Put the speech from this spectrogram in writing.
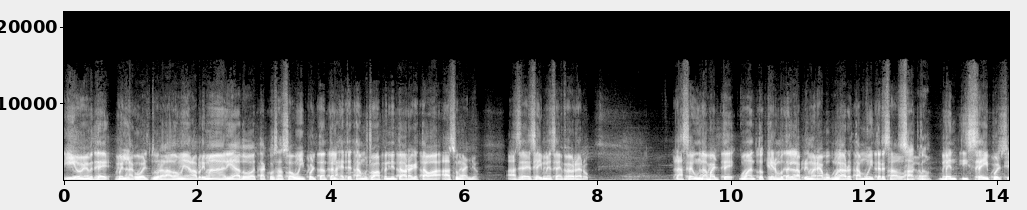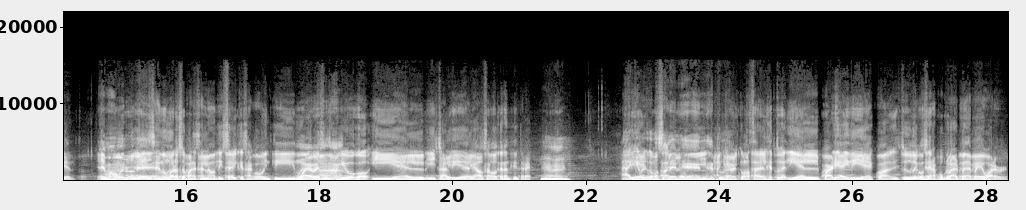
Y obviamente, pues la cobertura la domina la primaria, todas estas cosas son muy importantes. La gente está mucho más pendiente ahora que estaba hace un año, hace seis meses en febrero. La segunda parte, ¿cuántos quieren votar en la primaria popular? Está muy interesado. Exacto. 26%. Es más o menos lo que. Ese número se parece al Noticel, que sacó 29, si no me Ajá. equivoco, y el y Charlie Delgado sacó 33. Ujú. Hay que ver cómo sale el, el Hay que ver cómo sale el gesto y el Party ID, es si tú te consideras popular, PDP, whatever,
